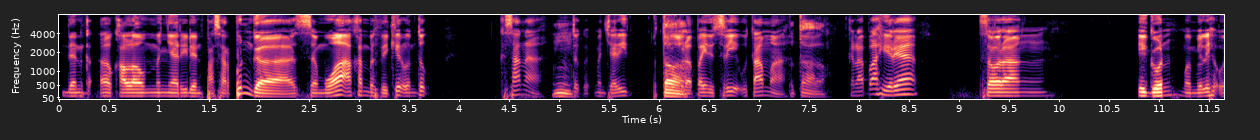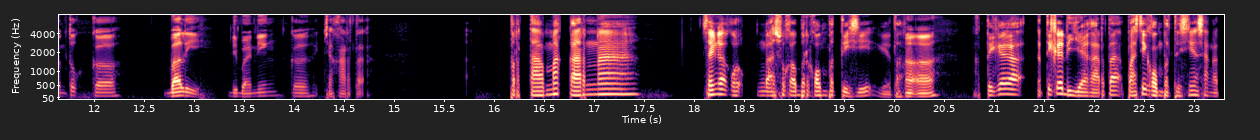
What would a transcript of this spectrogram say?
dan eh, kalau mencari Denpasar pun nggak semua akan berpikir untuk ke sana Hmm, untuk mencari betul. beberapa industri utama. Betul. Kenapa akhirnya seorang Igun memilih untuk ke Bali dibanding ke Jakarta? Pertama karena saya nggak nggak suka berkompetisi gitu. Heeh. Ketika ketika di Jakarta pasti kompetisinya sangat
